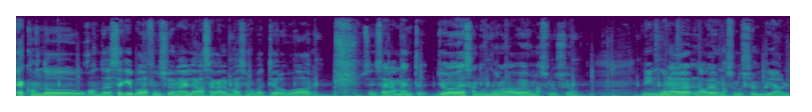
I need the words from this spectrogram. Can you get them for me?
es cuando, cuando ese equipo va a funcionar y le va a sacar el máximo partido a los jugadores. Sinceramente, yo esa ninguna la veo una solución. Ninguna la veo una solución viable.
